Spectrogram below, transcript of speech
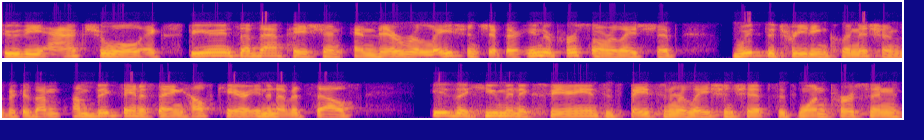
to the actual experience of that patient and their relationship, their interpersonal relationship with the treating clinicians? Because I'm, I'm a big fan of saying healthcare in and of itself is a human experience. It's based in relationships. It's one person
